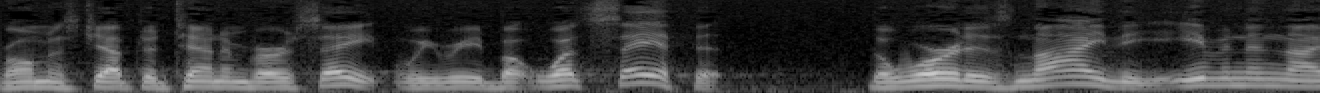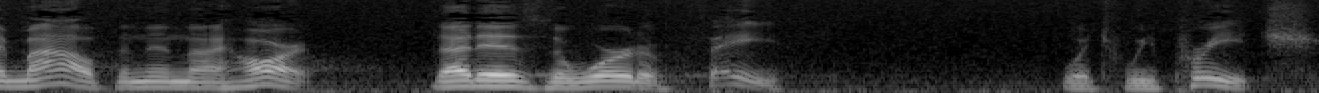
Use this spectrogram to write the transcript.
Romans chapter 10 and verse 8, we read, But what saith it? The word is nigh thee, even in thy mouth and in thy heart. That is the word of faith which we preach.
